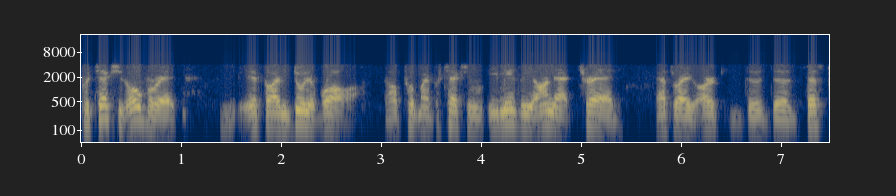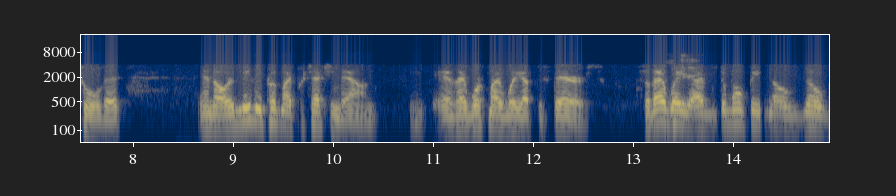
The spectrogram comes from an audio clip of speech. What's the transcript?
protection over it if I'm doing it raw. I'll put my protection immediately on that tread after I arc the the Festooled it, and I'll immediately put my protection down as I work my way up the stairs. So that way, I, there won't be no no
